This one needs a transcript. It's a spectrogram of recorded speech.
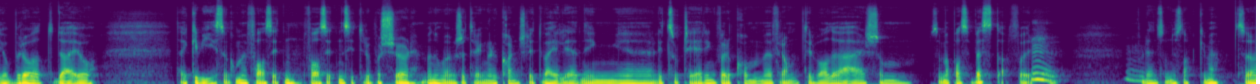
jobber, og at du er jo det er ikke vi som kommer med fasiten. Fasiten sitter du på sjøl. Men noen ganger så trenger du kanskje litt veiledning, litt sortering, for å komme fram til hva det er som, som er passer best da, for, Mm. for den som du snakker med. Så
